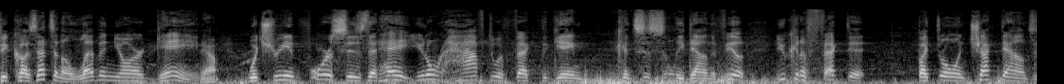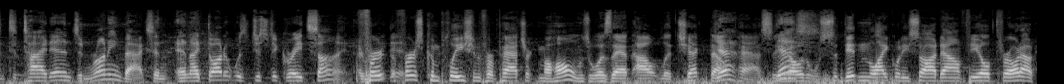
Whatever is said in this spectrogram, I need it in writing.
because that's an 11 yard gain, Yeah. which reinforces that hey, you don't have to affect the game consistently down the field. You can affect it by throwing checkdowns into tight ends and running backs, and, and I thought it was just a great sign. I Fir- really the first completion for Patrick Mahomes was that outlet check down Yeah. pass. You Yes. know, didn't like what he saw downfield, throw it out.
